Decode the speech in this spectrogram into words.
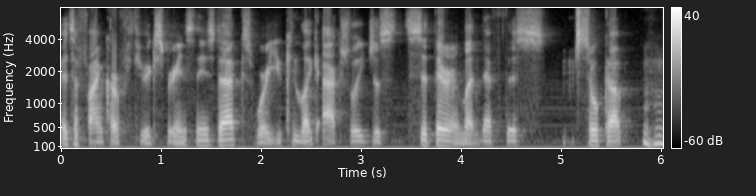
it's a fine card for three experience in these decks where you can like actually just sit there and let Nephthys soak up Mm-hmm.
